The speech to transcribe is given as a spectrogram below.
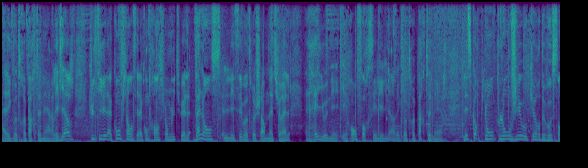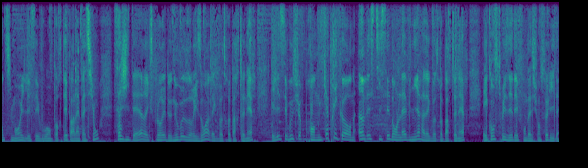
avec votre partenaire. Les vierges, cultivez la confiance et la compréhension mutuelle. Balance, laissez votre charme naturel rayonner et renforcer les liens avec votre partenaire. Les scorpions, plongez au cœur de vos sentiments et laissez-vous emporter par la passion. Sagittaire, explorez de nouveaux horizons avec votre partenaire et laissez-vous surprendre. Capricorne, investissez dans l'avenir avec votre partenaire et construisez des fondations solides.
